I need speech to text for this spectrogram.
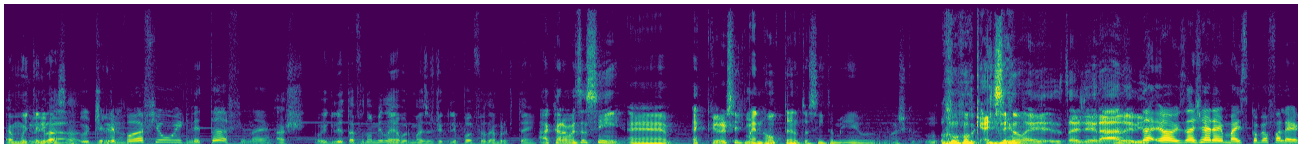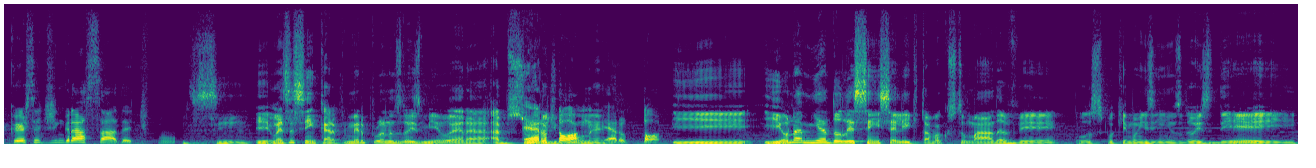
É muito Que legal. engraçado. O Jigglypuff e o Wigglytuff, né? Acho, o Igglytuff eu não me lembro, mas o Jigglypuff eu lembro que tem. Ah, cara, mas assim, é, é cursed, mas não tanto assim também. Eu acho que o, dizer não é exagerado ali. Não, Eu exagerei, mas como eu falei, é cursed engraçado, é tipo... Sim. E- mas assim, cara, primeiro pro ano dos 2000 era absurdo Era o de top, bom, né? era o top. E, e eu, na minha adolescência ali, que tava acostumado a ver os Pokémonzinhos 2D e,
